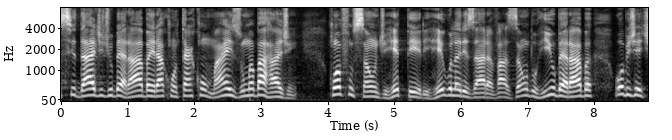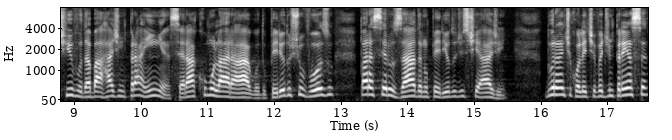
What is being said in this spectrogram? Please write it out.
cidade de Uberaba irá contar com mais uma barragem. Com a função de reter e regularizar a vazão do rio Uberaba, o objetivo da barragem Prainha será acumular a água do período chuvoso para ser usada no período de estiagem. Durante coletiva de imprensa,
